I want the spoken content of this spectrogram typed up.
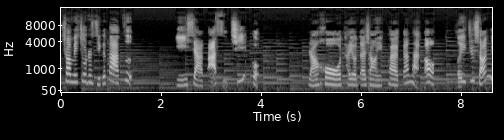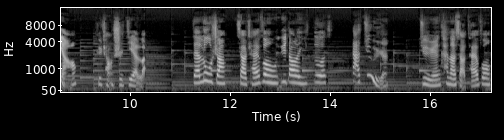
上面绣着几个大字：“一下打死七个。”然后他又带上一块干奶酪和一只小鸟。去闯世界了，在路上，小裁缝遇到了一个大巨人。巨人看到小裁缝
